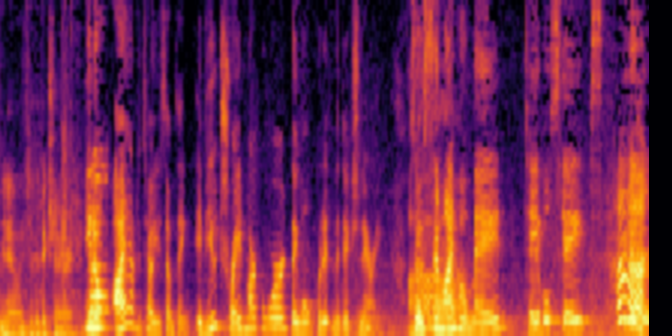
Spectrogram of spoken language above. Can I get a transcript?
you know, into the dictionary. You know, I have to tell you something. If you trademark a word, they won't put it in the dictionary. So Ah. semi-homemade, tablescapes, Huh. because they're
